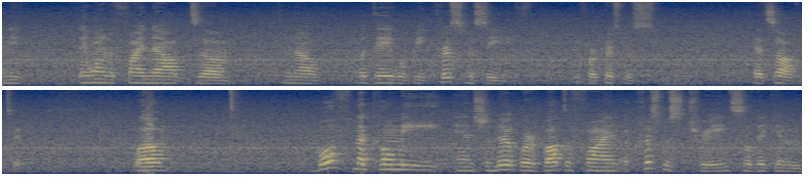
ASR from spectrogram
and he they wanted to find out um, you know what day will be Christmas Eve before Christmas heads off to. Well, both Nikomi and Chinook were about to find a Christmas tree so they can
